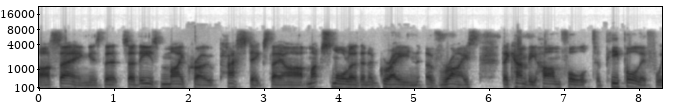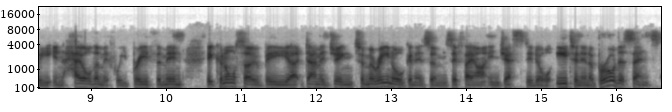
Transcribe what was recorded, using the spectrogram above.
are saying is that uh, these microplastics they are much smaller than a grain of rice. They can be harmful to people if we inhale them, if we breathe them in. It can also be uh, damaging to marine organisms if they are ingested or eaten. In a broader sense,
